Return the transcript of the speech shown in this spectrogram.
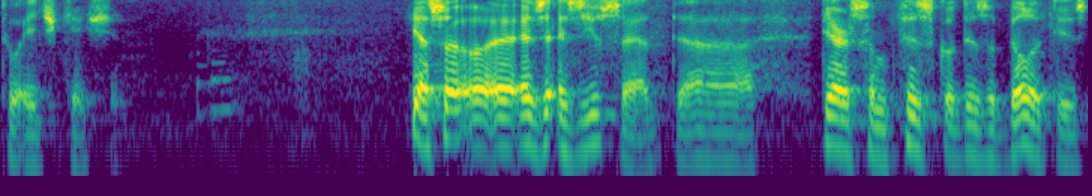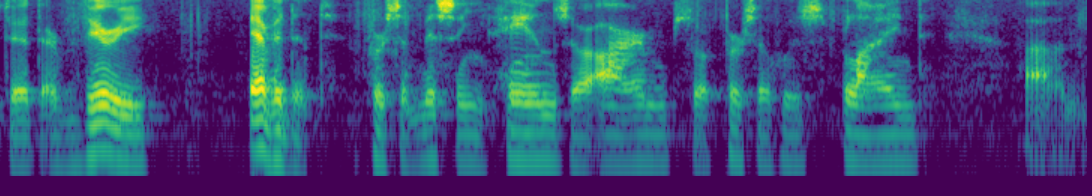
to education. Yeah, so uh, as, as you said, uh, there are some physical disabilities that are very evident. A person missing hands or arms, or a person who's blind, um,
